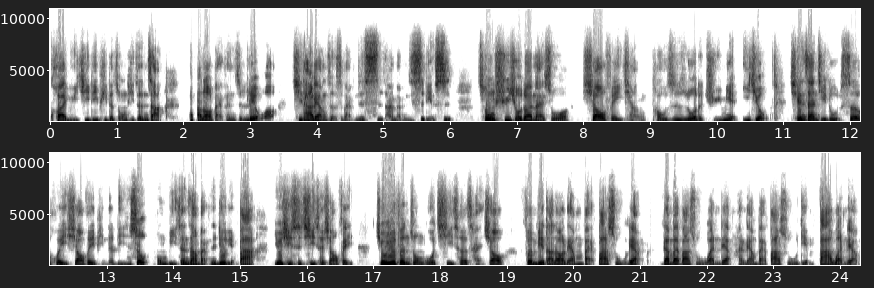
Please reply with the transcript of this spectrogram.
快于 GDP 的总体增长，达到百分之六啊，其他两者是百分之四和百分之四点四。从需求端来说，消费强、投资弱的局面依旧。前三季度社会消费品的零售同比增长百分之六点八，尤其是汽车消费。九月份中国汽车产销分别达到两百八十五辆、两百八十五万辆和两百八十五点八万辆，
